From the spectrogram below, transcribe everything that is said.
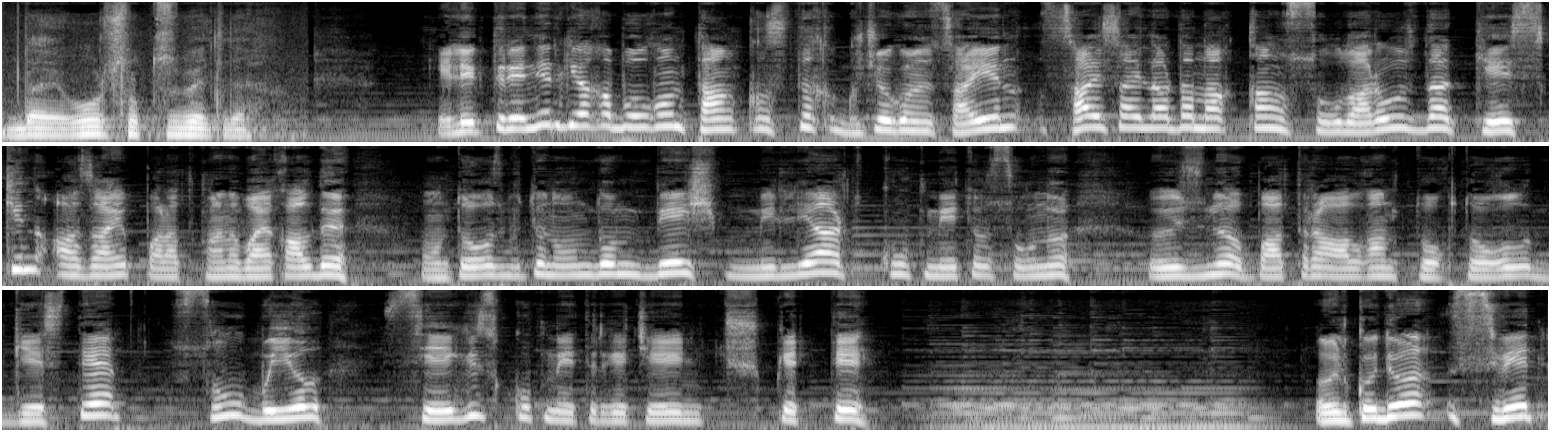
мындай оорчулук түзбөйт эле. Электр энергияга болгон таңкыстык күчөгөн сайын сай сайлардан аккан сууларыбыз да кескин азайып баратканы байкалды. Он тогуз ондон беш миллиард куб метр сууну өзүнө батыра алган токтогул гэсте суу быйыл сегиз куб метрге чейин түшүп кетти. Өлкөдө свет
